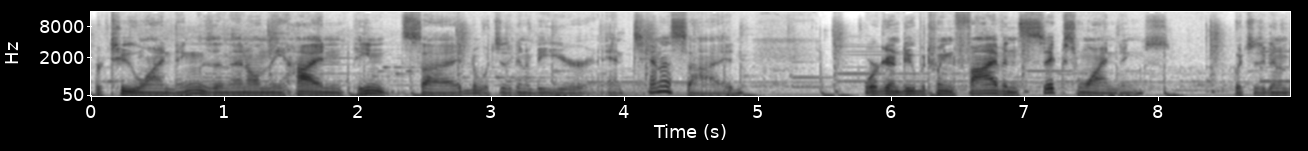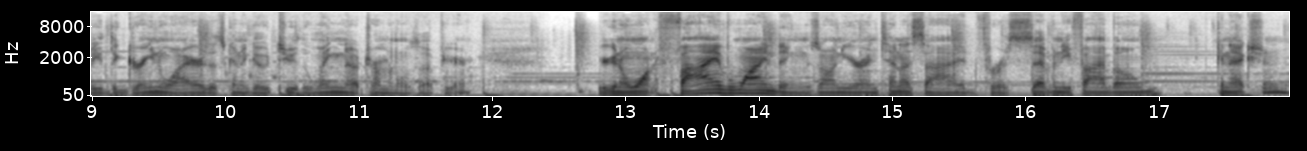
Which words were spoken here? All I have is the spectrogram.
for two windings. And then on the high and impedance side, which is going to be your antenna side, we're going to do between five and six windings, which is going to be the green wire that's going to go to the wing nut terminals up here. You're going to want five windings on your antenna side for a 75 ohm connection,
